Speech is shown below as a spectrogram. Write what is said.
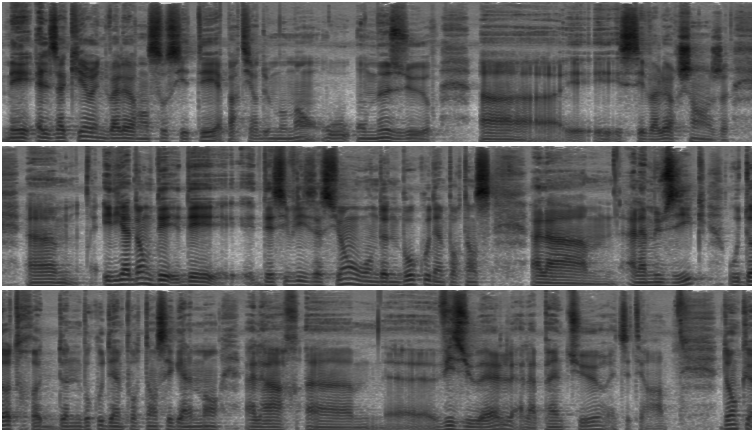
Mais elles acquièrent une valeur en société à partir du moment où on mesure euh, et, et, ces valeurs changent. Euh, il y a donc des, des, civilisations où on donne beaucoup d'importance à la, à la musique, où d'autres donnent beaucoup d'importance également à l'art euh, visuel, à la peinture, etc. Donc,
